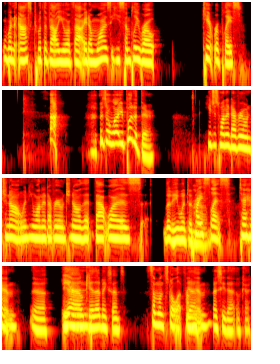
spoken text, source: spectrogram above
when asked what the value of that item was, he simply wrote, "Can't replace." So why you put it there? He just wanted everyone to know, and he wanted everyone to know that that was That he went to Nam. priceless to him. Yeah. Yeah. Okay, that makes sense. Someone stole it from yeah, him. I see that. Okay.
